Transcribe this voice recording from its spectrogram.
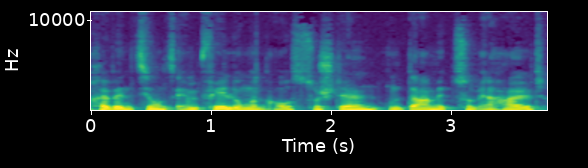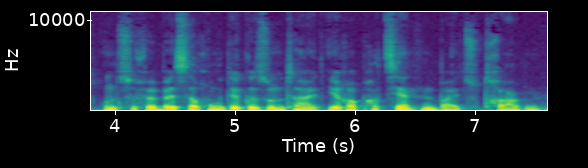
Präventionsempfehlungen auszustellen und damit zum Erhalt und zur Verbesserung der Gesundheit ihrer Patienten beizutragen.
